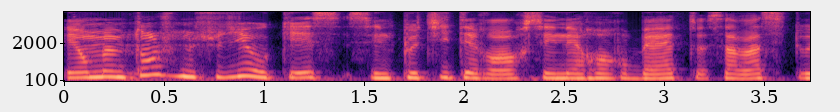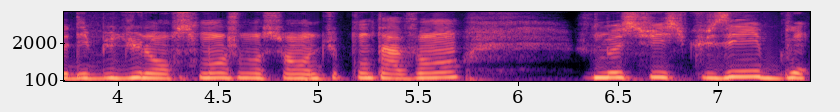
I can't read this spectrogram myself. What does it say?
Et en même temps, je me suis dit, ok, c'est une petite erreur, c'est une erreur bête, ça va, c'était au début du lancement, je m'en suis rendu compte avant. Je me suis excusée, bon,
